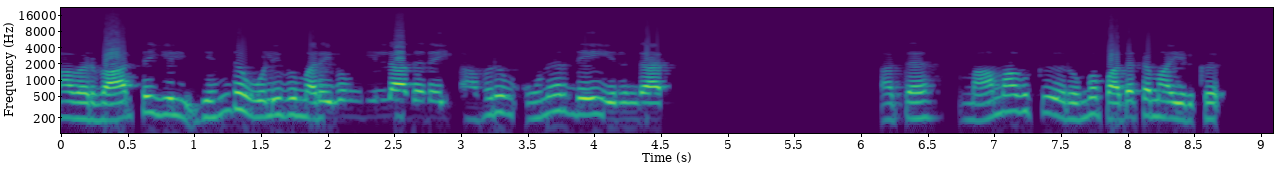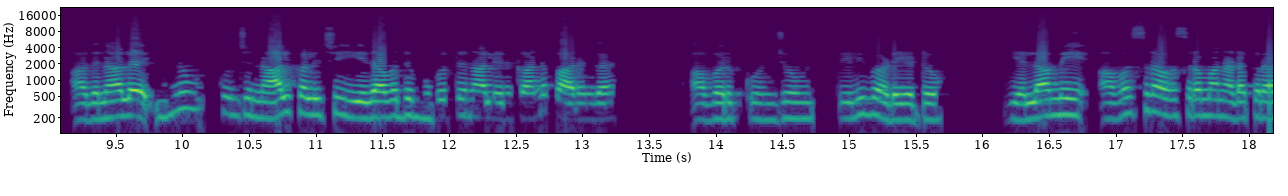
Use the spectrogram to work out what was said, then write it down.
அவர் வார்த்தையில் எந்த ஒளிவு மறைவும் இல்லாததை அவரும் உணர்ந்தே இருந்தார். அத்த மாமாவுக்கு ரொம்ப பதட்டமா இருக்கு அதனால இன்னும் கொஞ்ச நாள் கழிச்சு ஏதாவது முகூர்த்த நாள் இருக்கான்னு பாருங்க. அவர் கொஞ்சம் தெளிவு அடையட்டும். எல்லாமே அவசர அவசரமா நடக்கிற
